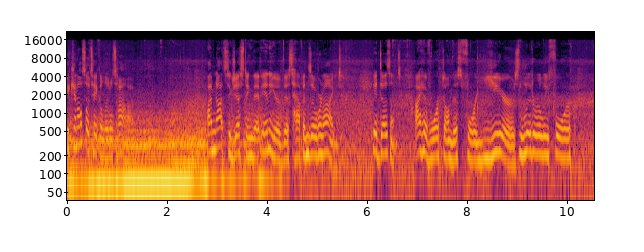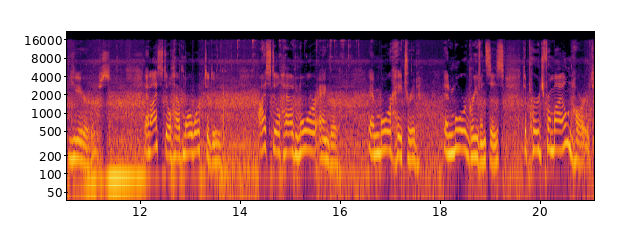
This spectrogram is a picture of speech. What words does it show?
it can also take a little time. I'm not suggesting that any of this happens overnight. It doesn't. I have worked on this for years, literally for years. And I still have more work to do. I still have more anger and more hatred and more grievances to purge from my own heart.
